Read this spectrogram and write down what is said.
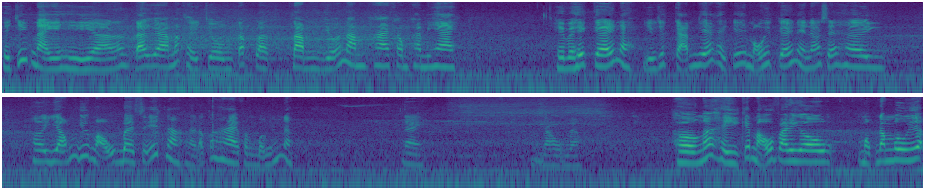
Thì chiếc này thì à, nó đã ra mắt thị trường tất là tầm giữa năm 2022 thì về thiết kế nè dịu chất cảm giác thì cái mẫu thiết kế này nó sẽ hơi hơi giống với mẫu BCX nè là nó có hai phần bẩn nè. Này đầu nè. Thường á, thì cái mẫu Vario 150 á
